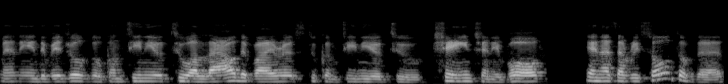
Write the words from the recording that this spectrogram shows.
many individuals will continue to allow the virus to continue to change and evolve. And as a result of that,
